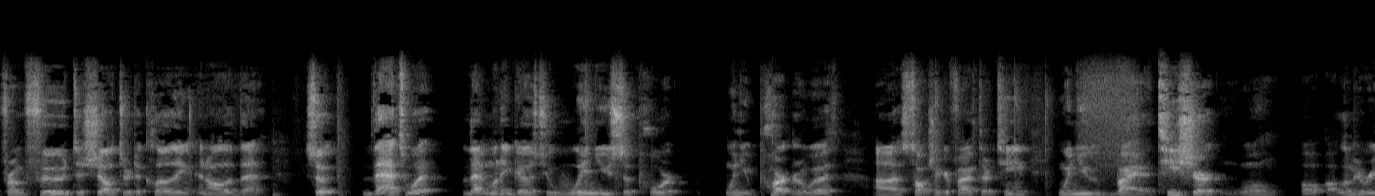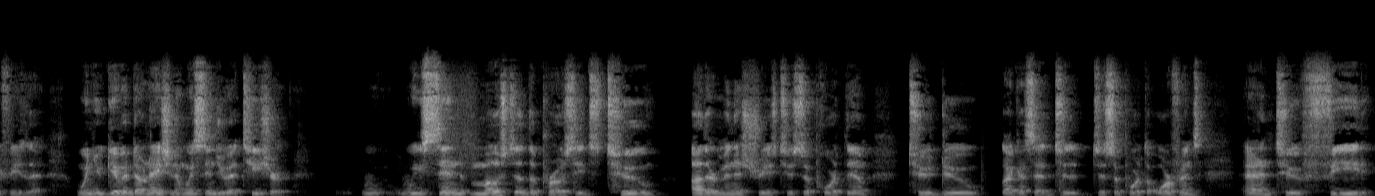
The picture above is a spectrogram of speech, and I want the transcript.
from food to shelter to clothing and all of that. So that's what that money goes to when you support, when you partner with uh, Salt Shaker 513. When you buy a t shirt, well, I'll, I'll, let me rephrase that. When you give a donation and we send you a t shirt, we send most of the proceeds to other ministries to support them to do like i said to to support the orphans and to feed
